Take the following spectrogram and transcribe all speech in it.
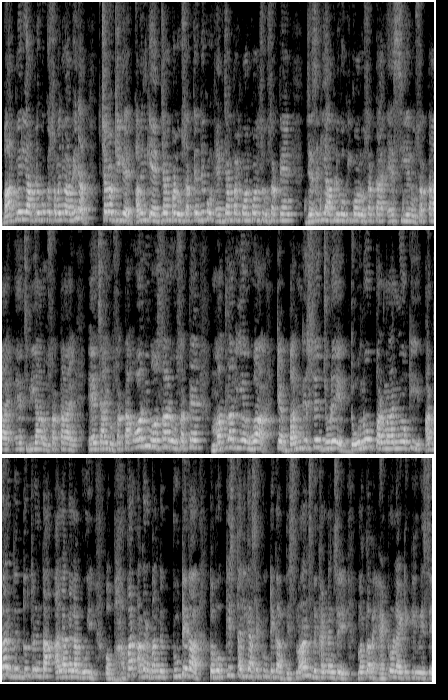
बात मेरी आप लोगों को समझ में आ गई ना? चलो ठीक है, अब इनके एग्ज़ाम्पल हो सकते हैं। देखो एग्ज़ाम्पल कौन कौन से हो सकते हैं? जैसे कि आप लोगों की कौन हो सकता है? एस हो सकता है एच हो सकता है एच हो सकता है, और भी बहुत सारे हो सकते हैं। मतलब ये हुआ कि बंद से जुड़े दोनों परमाणुओं की अगर विद्युत ऋणता अलग अलग अलग हुई और वहाँ पर अगर बंद टूटेगा तो वो किस तरीका से टूटेगा? विस्मांश विखंडन से मतलब हेट्रोलाइटिक क्लीवेज से।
